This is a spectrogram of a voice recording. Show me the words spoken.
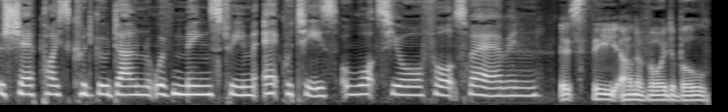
the share price could go down with mainstream equities. What's your thoughts there? I mean, it's the unavoidable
